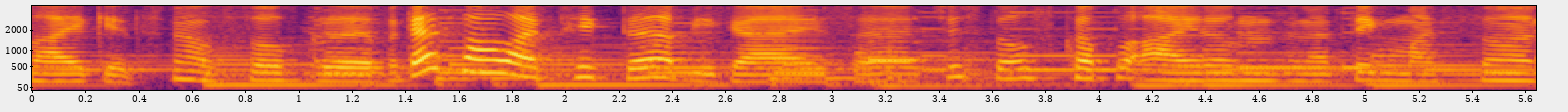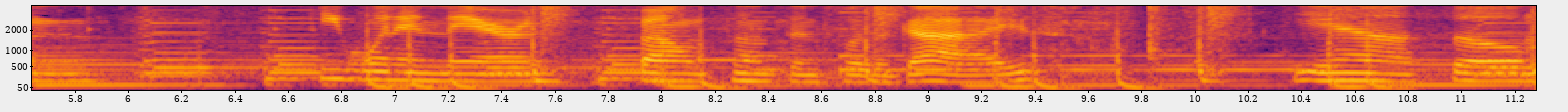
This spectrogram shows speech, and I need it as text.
Like it. it. Smells so good. But that's all I picked up, you guys. Uh, just those couple of items. And I think my son, he went in there and found something for the guys. Yeah, so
